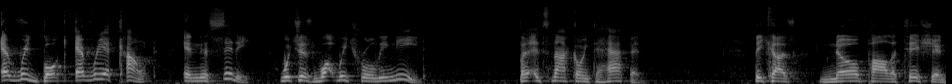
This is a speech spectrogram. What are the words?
every book, every account in this city, which is what we truly need. But it's not going to happen because no politician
